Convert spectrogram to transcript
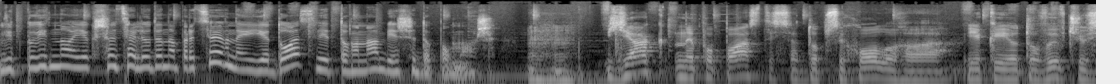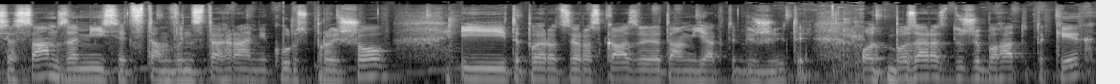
відповідно, якщо ця людина працює, в неї є досвід, то вона більше допоможе. Угу. Як не попастися до психолога, який ото вивчився сам за місяць, там в інстаграмі курс пройшов, і тепер оце розказує там, як тобі жити. От бо зараз дуже багато таких,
